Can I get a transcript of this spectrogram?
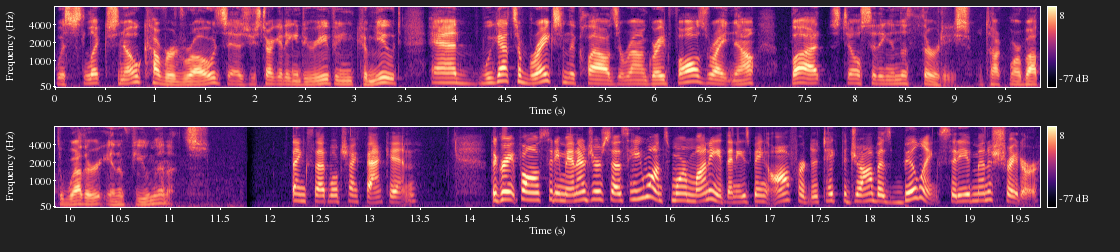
with slick snow-covered roads as you start getting into your evening commute. And we got some breaks in the clouds around Great Falls right now, but still sitting in the 30s. We'll talk more about the weather in a few minutes. Thanks, Ed. We'll check back in. The Great Falls city manager says he wants more money than he's being offered to take the job as Billings city administrator.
